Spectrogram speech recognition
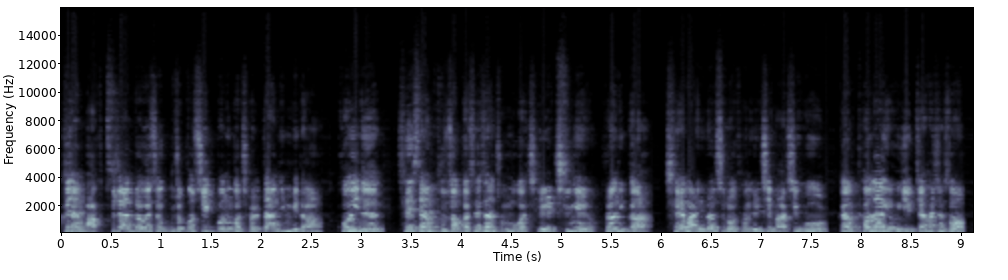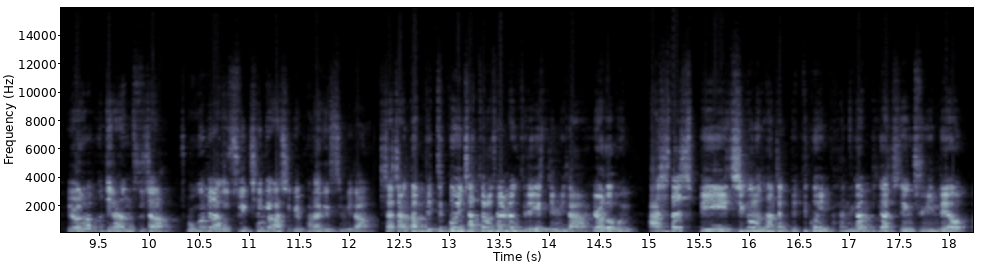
그냥 막 투자 한다고 해서 무조건 수익 보는 거 절대 아닙니다. 코인은 세세한 분석과 세세한 정보가 제일 중요해요. 그러니까 제발 이런 식으로 돈 잃지 마시고 그냥 편하게 여기 입장하셔서 여러분들이 하는 투자 조금이라도 수익 챙겨가시길 바라겠습니다. 자 잠깐 비트코인 차트로 설명드리겠습니다. 여러분 아시다시피 지금은 한창 비트코인 반감기가 진행 중인데요.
